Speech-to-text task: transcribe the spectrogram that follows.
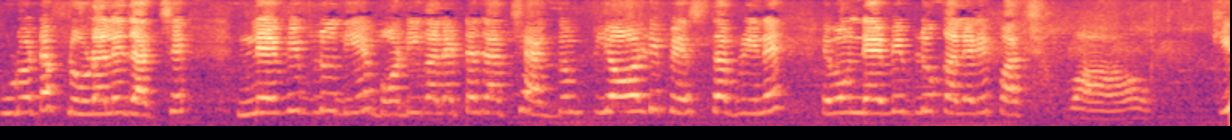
পুরোটা ফ্লোরালে যাচ্ছে। নেভি ব্লু দিয়ে বডি কালারটা যাচ্ছে একদম পিওরলি পেস্তা গ্রিনে এবং নেভি ব্লু কালারে পাচ্ছ ওয়াও, কি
